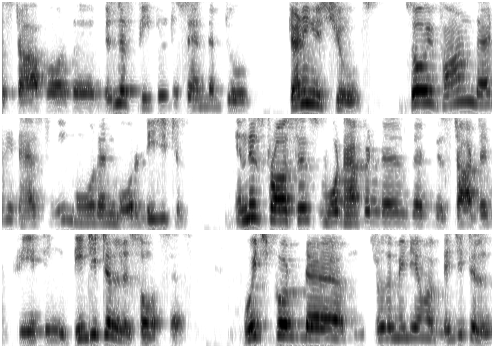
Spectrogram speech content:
staff or the business people to send them to training institutes. So we found that it has to be more and more digital in this process what happened is that we started creating digital resources which could uh, through the medium of digital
